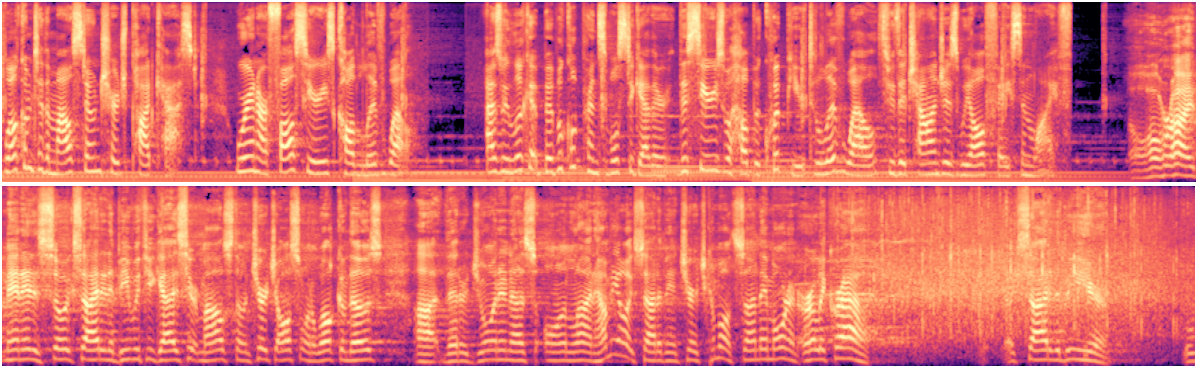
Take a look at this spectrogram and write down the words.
Welcome to the Milestone Church podcast. We're in our fall series called Live Well. As we look at biblical principles together, this series will help equip you to live well through the challenges we all face in life. All right, man, it is so exciting to be with you guys here at Milestone Church. Also, want to welcome those uh, that are joining us online. How many of y'all excited to be in church? Come on, Sunday morning, early crowd. Excited to be here.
